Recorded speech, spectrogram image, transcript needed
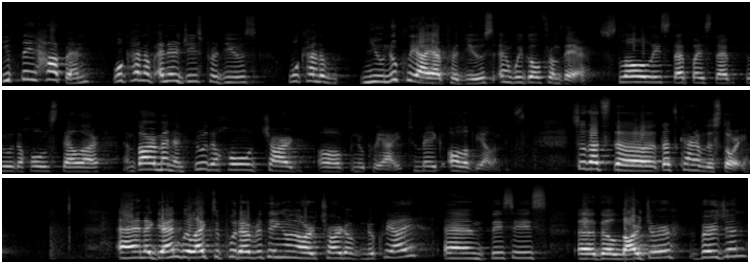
If they happen, what kind of energy is produced, what kind of new nuclei are produced, and we go from there, slowly, step by step, through the whole stellar environment and through the whole chart of nuclei to make all of the elements. So that's, the, that's kind of the story. And again, we like to put everything on our chart of nuclei, and this is uh, the larger version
